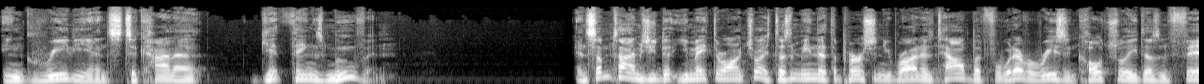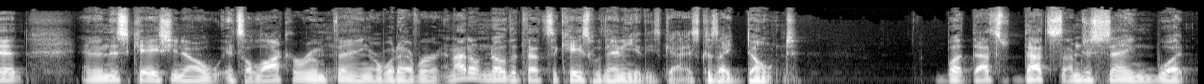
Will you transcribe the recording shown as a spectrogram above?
ingredients to kind of get things moving. And sometimes you you make the wrong choice. Doesn't mean that the person you brought into town, but for whatever reason, culturally doesn't fit. And in this case, you know, it's a locker room thing or whatever. And I don't know that that's the case with any of these guys because I don't. But that's that's I'm just saying what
